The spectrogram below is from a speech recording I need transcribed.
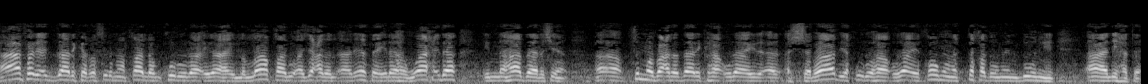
ها فلذلك الرسول من قال لهم قولوا لا إله إلا الله قالوا أجعل الآلهة إلها واحدة إن هذا لشيء. ثم بعد ذلك هؤلاء الشباب يقول هؤلاء قوم اتخذوا من دونه آلهة.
